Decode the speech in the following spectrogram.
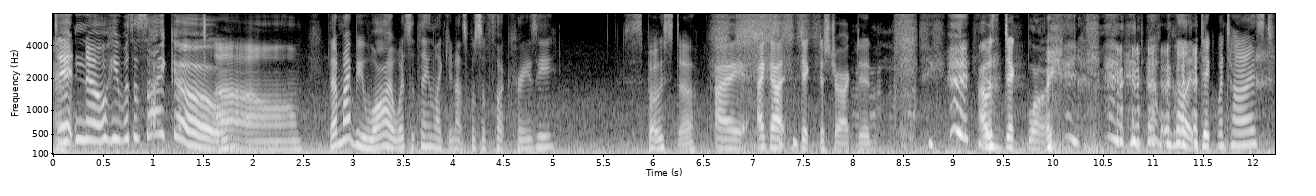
Didn't know he was a psycho. Um, that might be why. What's the thing? Like you're not supposed to fuck crazy. Supposed to. I I got dick distracted. I was dick blind, we call it dickmatized.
